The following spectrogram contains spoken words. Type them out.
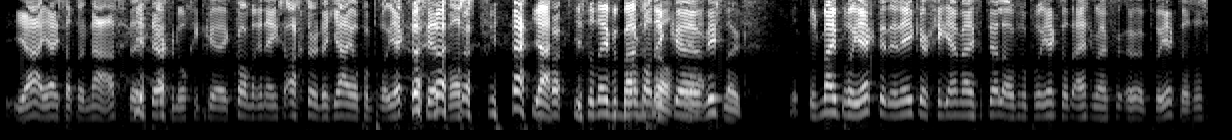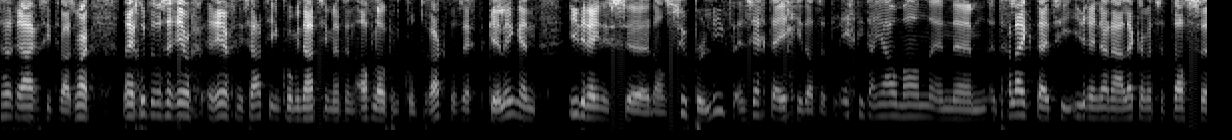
ja, jij zat ernaast. Eh, Sterker nog, ik eh, kwam er ineens achter dat jij op een project gezet was. ja, je stond even buiten Waarvan spel. ik, wist- Leuk. Dat was mijn project. En in één keer ging jij mij vertellen over een project wat eigenlijk mijn eh, project was. Dat was een rare situatie. Maar nee, goed, het was een reor- reorganisatie in combinatie met een aflopend contract. Dat is echt killing. En iedereen is eh, dan super lief en zegt tegen je dat het ligt niet aan jou, man. En, ehm, en tegelijkertijd zie je iedereen daarna lekker met zijn tas eh,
